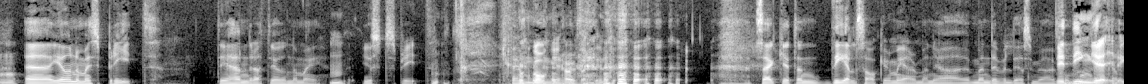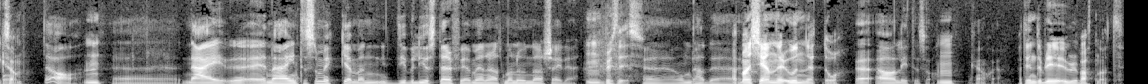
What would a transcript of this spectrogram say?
Mm. Eh, jag undrar mig sprit. Det händer att jag undrar mig Mm. just sprit. Fem gånger har du sagt det. Säkert en del saker mer, men, jag, men det är väl det som jag Det är din grej på. liksom. Ja. Mm. Eh, nej, eh, nej, inte så mycket, men det är väl just därför jag menar att man unnar sig det. Mm, precis. Eh, om det hade... Att man känner unnet då, eh, ja, lite så, Mm. kanske. att det inte blir urvattnat.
